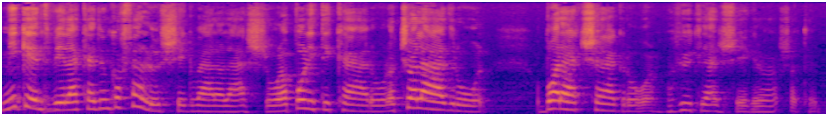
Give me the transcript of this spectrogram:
Miként vélekedünk a felelősségvállalásról, a politikáról, a családról, a barátságról, a hűtlenségről, stb.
